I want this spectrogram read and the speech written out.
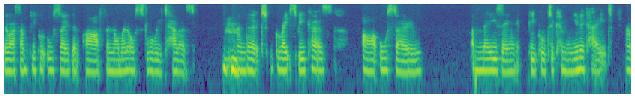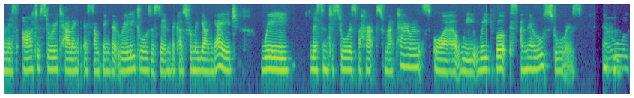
there are some people also that are phenomenal storytellers mm-hmm. and that great speakers are also amazing people to communicate. And this art of storytelling is something that really draws us in because from a young age, we listen to stories perhaps from our parents or we read books, and they're all stories. They're mm-hmm. all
